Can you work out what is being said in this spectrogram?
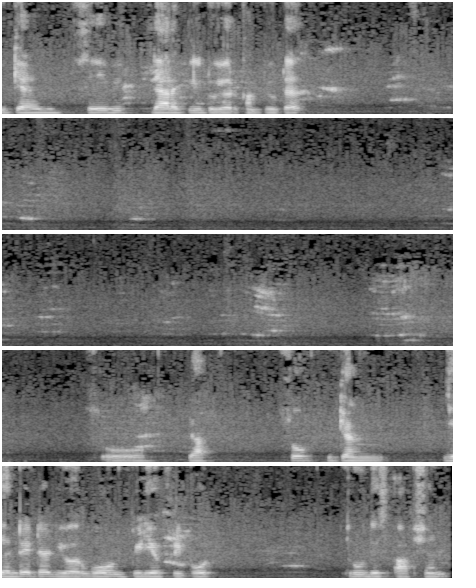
you can save it directly to your computer. So yeah. So you can generated your own pdf report through this option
